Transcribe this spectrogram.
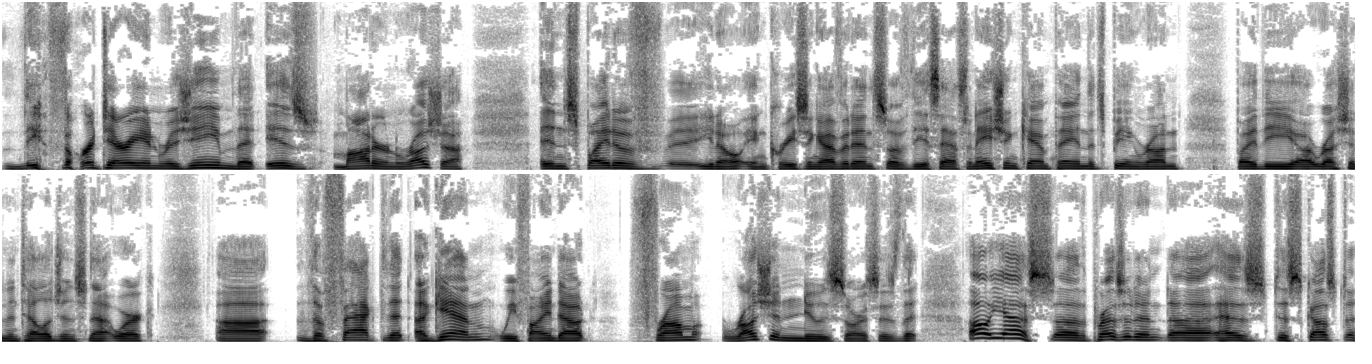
the authoritarian regime that is modern Russia, in spite of uh, you know increasing evidence of the assassination campaign that's being run by the uh, Russian intelligence network, uh, the fact that again we find out from Russian news sources that, oh, yes, uh, the president uh, has discussed uh,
